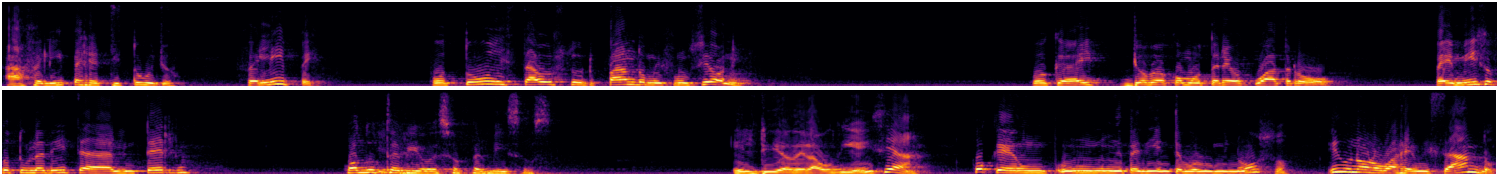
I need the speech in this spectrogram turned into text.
a Felipe Restituyo. Felipe, pues tú estás usurpando mis funciones. Porque ahí yo veo como tres o cuatro permisos que tú le diste al interno. ¿Cuándo usted vio esos permisos? el día de la audiencia, porque es un, expediente voluminoso y uno lo va revisando.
